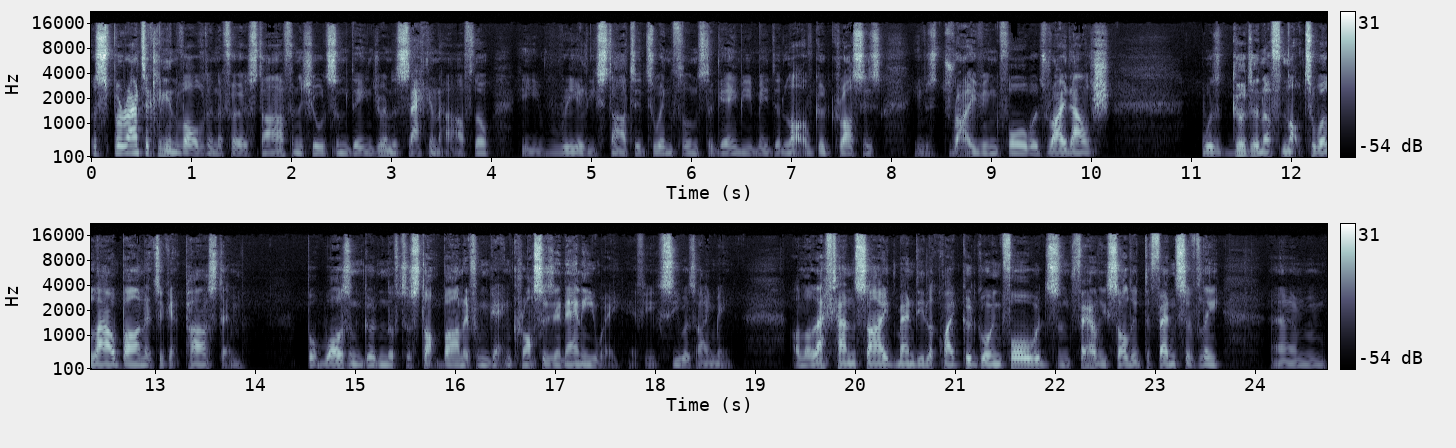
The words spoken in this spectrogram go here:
was sporadically involved in the first half and showed some danger. In the second half, though, he really started to influence the game. He made a lot of good crosses. He was driving forwards. Rydalch was good enough not to allow Barnett to get past him, but wasn't good enough to stop Barnett from getting crosses in any way, if you see what I mean. On the left hand side, Mendy looked quite good going forwards and fairly solid defensively, um,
